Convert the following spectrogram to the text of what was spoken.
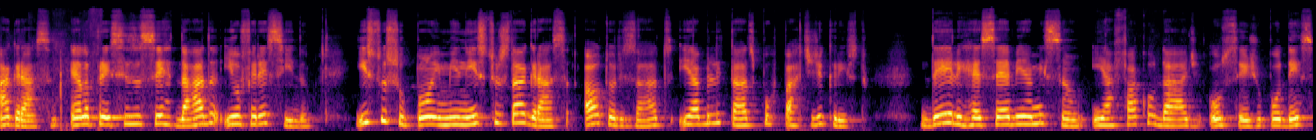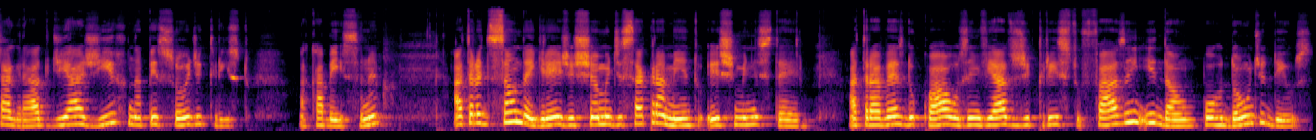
a graça. Ela precisa ser dada e oferecida. Isto supõe ministros da graça, autorizados e habilitados por parte de Cristo. Dele recebem a missão e a faculdade, ou seja, o poder sagrado de agir na pessoa de Cristo, na cabeça, né? A tradição da Igreja chama de sacramento este ministério, através do qual os enviados de Cristo fazem e dão, por dom de Deus,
